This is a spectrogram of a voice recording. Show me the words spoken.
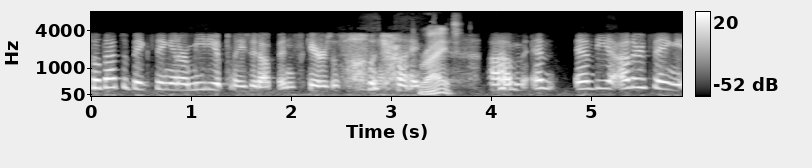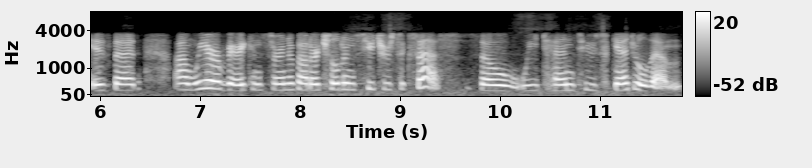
so that's a big thing, and our media plays it up and scares us all the time. Right. Um, and and the other thing is that um, we are very concerned about our children's future success. So we tend to schedule them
